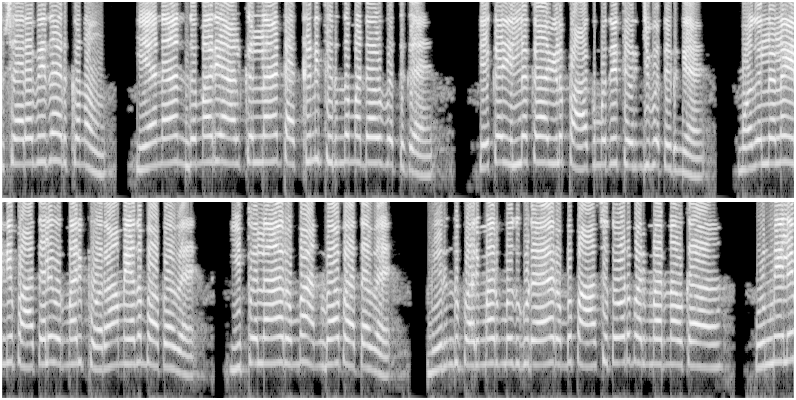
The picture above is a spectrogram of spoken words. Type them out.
உஷாராவே தான் இருக்கணும். ஏன்னா இந்த மாதிரி ஆட்கள்லாம் டக்குன்னு திருந்த மாட்டாவை பாத்துக்க. ஏக்கா இல்லக்கா இல்ல பாக்கும்போதே தெரிஞ்சு பாத்துடுங்க. முதல்ல எல்லாம் என்னை பார்த்தாலே ஒரு மாதிரி பொறாமையா தான் பாப்பாவ இப்பெல்லாம் ரொம்ப அன்பா பார்த்தாவேன் விருந்து பரிமாறும்போது கூட ரொம்ப பாசத்தோட பரிமாறினாவுக்கா. உண்மையிலே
